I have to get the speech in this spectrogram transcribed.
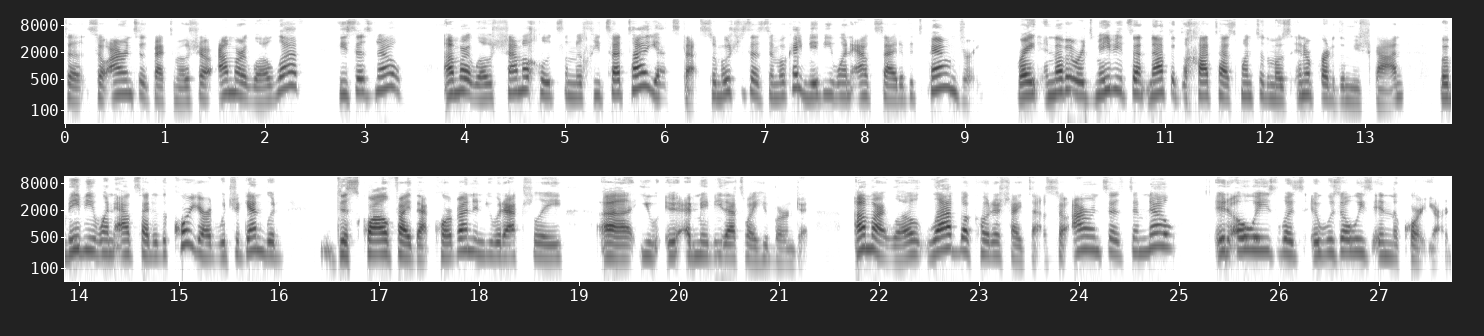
to? So Aaron says back to Moshe, Amar lo love. He says no. Amar lo shamachutz yatzta. So Moshe says to him, okay, maybe he went outside of its boundary, right? In other words, maybe it's not, not that the chatas went to the most inner part of the mishkan, but maybe went outside of the courtyard, which again would disqualify that korban, and you would actually, uh, you and maybe that's why he burned it. Amar lo laba kodeshaita. So Aaron says to him, no, it always was. It was always in the courtyard.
